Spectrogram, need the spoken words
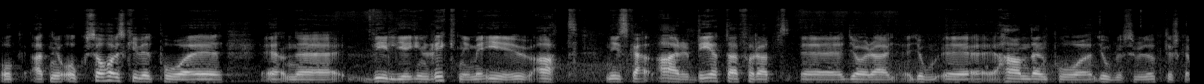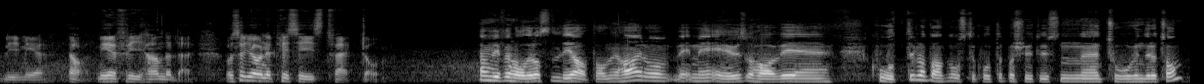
Og at dere også har skrevet på eh, en eh, viljeinriktning med EU att ni skal arbeide for at eh, gjøre jord, eh, handelen på jordbruksprodukter skal bli mer, ja, mer frihandel der. Og så gjør dere presis tvert om. Ja, vi forholder oss til de avtalene vi har. og Med EU så har vi kvoter, bl.a. en ostekvote på 7200 tonn.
